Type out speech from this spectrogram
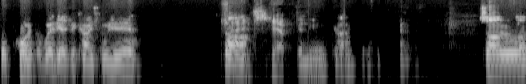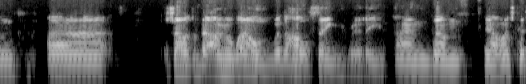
the point of where the educational year starts yep. in the UK. So, um, uh, so I was a bit overwhelmed with the whole thing, really. And, um, you know, I went to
